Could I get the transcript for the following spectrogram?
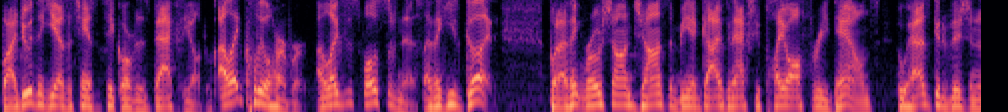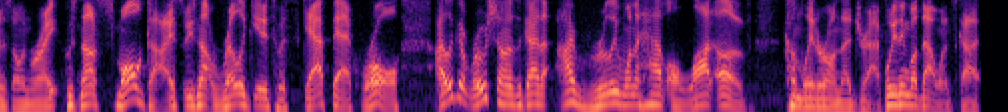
But I do think he has a chance to take over this backfield. I like Khalil Herbert. I like his explosiveness. I think he's good. But I think Roschon Johnson being a guy who can actually play all three downs, who has good vision in his own right, who's not a small guy, so he's not relegated to a scat back role. I look at Roschon as a guy that I really want to have a lot of come later on that draft. What do you think about that one, Scott?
